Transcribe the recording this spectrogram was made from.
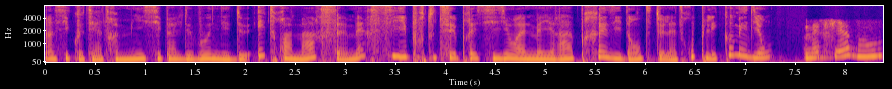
ainsi qu'au théâtre municipal de Beaune les 2 et 3 mars. Merci pour toutes ces précisions Anne Meira, présidente de la troupe Les Comédions. Merci à vous.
